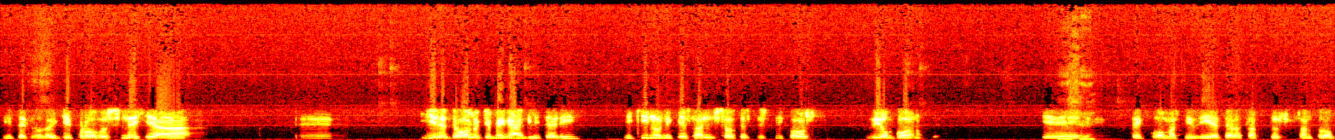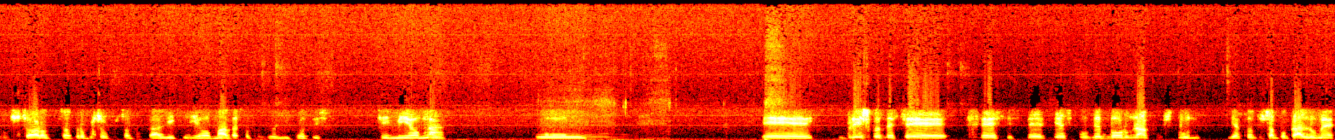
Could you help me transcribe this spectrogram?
η τεχνολογική πρόοδο συνέχεια ε, γίνεται όλο και μεγαλύτερη. Οι κοινωνικές ανισότητες δυστυχώς διωγγώνονται. Και στεκόμαστε ιδιαίτερα σε αυτούς τους ανθρώπους, τους άρωτου ανθρώπους, όπως αποκαλεί και η ομάδα στο προλογικό της σημείωμα, που ε, βρίσκονται σε θέσεις τέτοιες που δεν μπορούν να ακουστούν. Γι' αυτό τους αποκαλούμε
